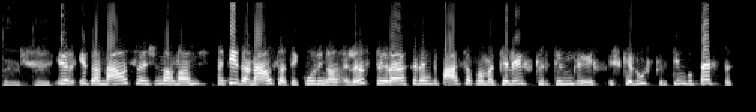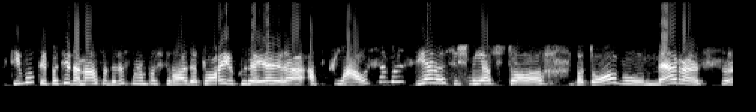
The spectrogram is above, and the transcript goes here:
Taip, taip. Ir įdomiausia, žinoma, pati įdomiausia tai kūrinio dalis, tai yra, kadangi pasakoma keliais skirtingais, iš kelių skirtingų perspektyvų, tai pati įdomiausia dalis man pasirodė toji, kurioje yra apklausiamas vienas iš miesto vadovų, meras, e,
